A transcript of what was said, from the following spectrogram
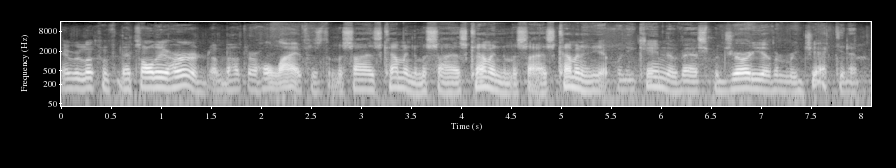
They were looking for, that's all they heard about their whole life is the Messiah is coming, the Messiah is coming, the Messiah is coming. And yet when he came, the vast majority of them rejected him.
